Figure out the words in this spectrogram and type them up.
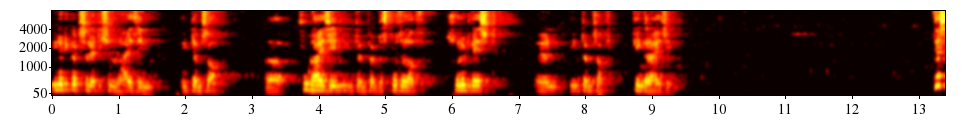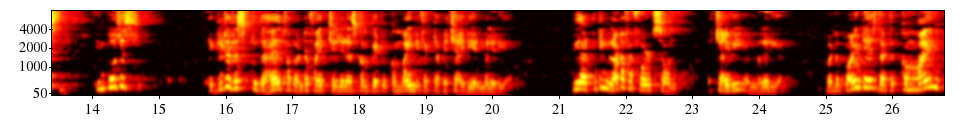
inadequate sanitation hygiene in terms of uh, food hygiene, in terms of disposal of solid waste, and in terms of finger hygiene. This imposes a greater risk to the health of under 5 children as compared to combined effect of HIV and malaria. We are putting a lot of efforts on HIV and malaria but the point is that the combined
